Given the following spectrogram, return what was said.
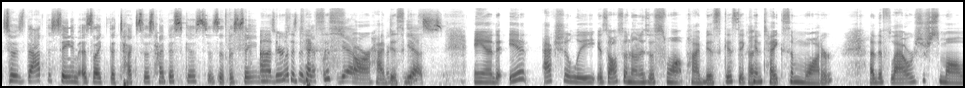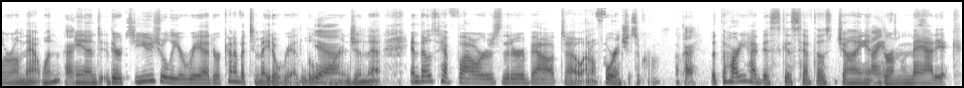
so is that the same as like the Texas hibiscus? Is it the same? uh, there's a the Texas difference? Yeah. star hibiscus. Yes. And it actually is also known as a swamp hibiscus. It can take some water. Uh, the flowers are smaller on that one. Okay. And there's usually a red or kind of a tomato red, a little Yeah. orange in that. And those have flowers that are about, oh, I don't know, four inches across. Okay. But the hardy hibiscus have those giant, Giant ones. dramatic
